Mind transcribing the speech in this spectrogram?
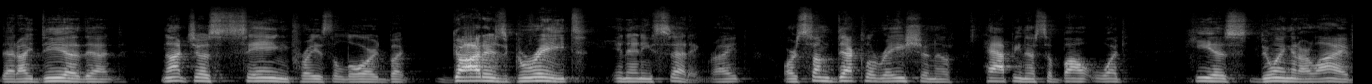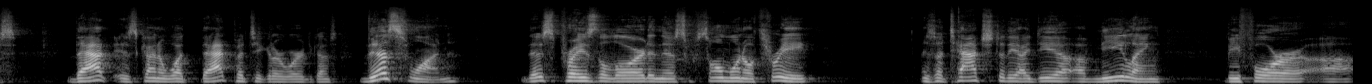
that idea that not just saying praise the Lord, but God is great in any setting, right? Or some declaration of happiness about what He is doing in our lives. That is kind of what that particular word comes. This one, this praise the Lord in this Psalm 103, is attached to the idea of kneeling before uh,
